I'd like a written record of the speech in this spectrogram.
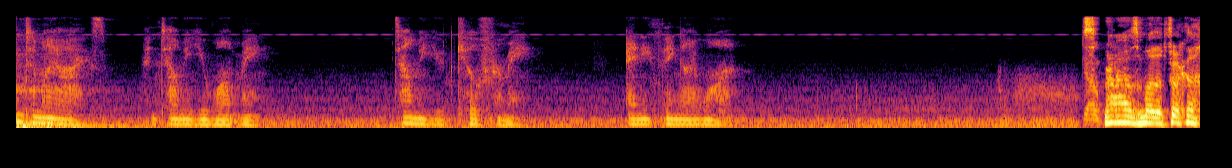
Into my eyes and tell me you want me. Tell me you'd kill for me. Anything I want. Surprise, motherfucker.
